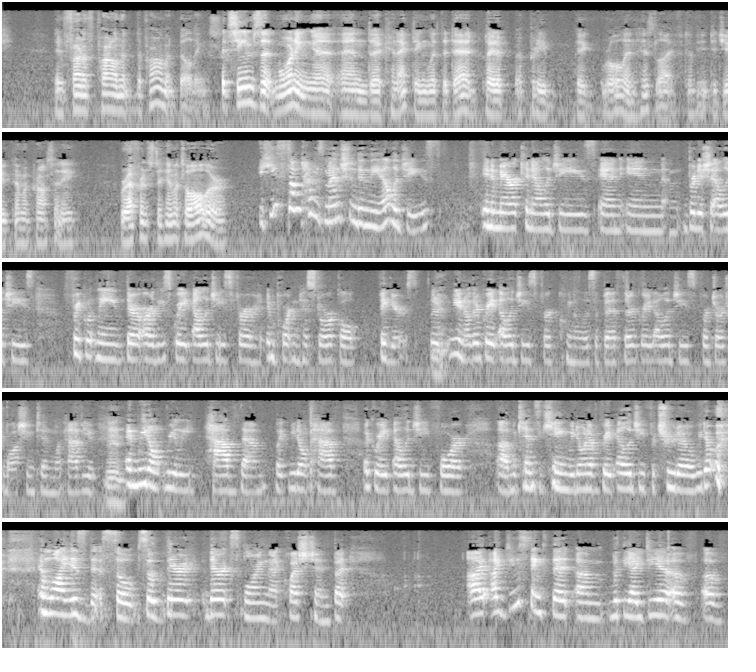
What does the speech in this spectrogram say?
in front of Parliament, the Parliament buildings. It seems that mourning uh, and uh, connecting with the dead played a, a, pretty big role in his life. You, did you come across any reference to him at all, or? He's sometimes mentioned in the elegies, in American elegies and in um, British elegies. Frequently, there are these great elegies for important historical figures. They're, yeah. You know, they're great elegies for Queen Elizabeth. They're great elegies for George Washington, what have you. Mm. And we don't really have them. Like we don't have a great elegy for uh, Mackenzie King. We don't have a great elegy for Trudeau. We don't. and why is this? So, so they're they're exploring that question. But I I do think that um, with the idea of of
